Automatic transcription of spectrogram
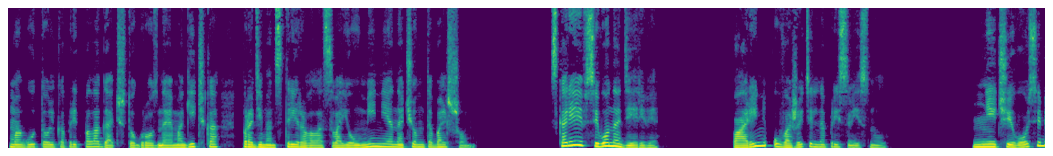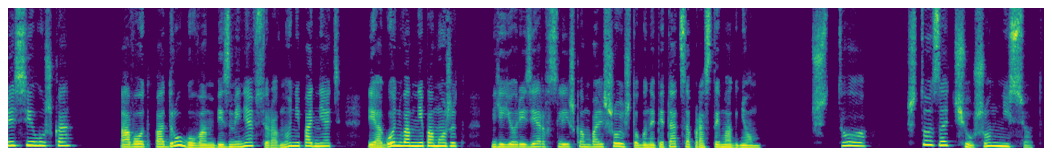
могу только предполагать, что грозная магичка продемонстрировала свое умение на чем-то большом. Скорее всего, на дереве. Парень уважительно присвистнул. «Ничего себе, силушка! А вот подругу вам без меня все равно не поднять, и огонь вам не поможет. Ее резерв слишком большой, чтобы напитаться простым огнем». «Что? Что за чушь он несет?»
